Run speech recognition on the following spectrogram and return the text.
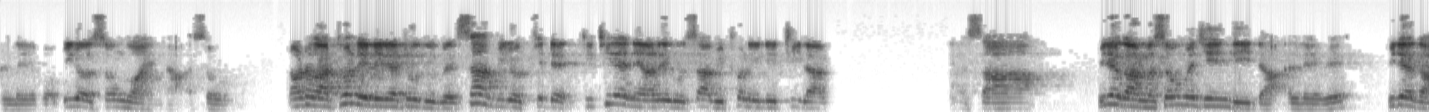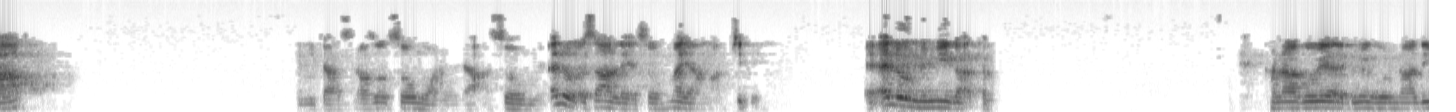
အလေပေါ့ပြီးတော့ဆုံးသွားရင်ဒါအဆုံးနောက်တစ်ခါထွက်လေလေးနဲ့ထို့သူပဲစပြီးတော့ဖြစ်တဲ့ဒီထိတဲ့နေရာလေးကိုစပြီးထွက်လေလေးထိလာအစားပြီးတဲ့ကမဆုံးမချင်းဒီဒါအလေပဲပြီးတဲ့ကဒီဒါနောက်ဆုံးဆုံးသွားတယ်ဒါအဆုံးပဲအဲ့လိုအစလည်းအဆုံးမှတ်ရမှာဖြစ်တယ် အဲအဲ့လိုမိမိကခန္ဓာကိုယ်ရဲ့အတွင်းကိုနာသီ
